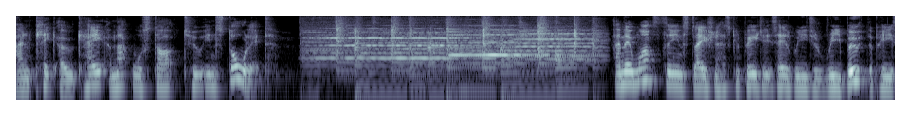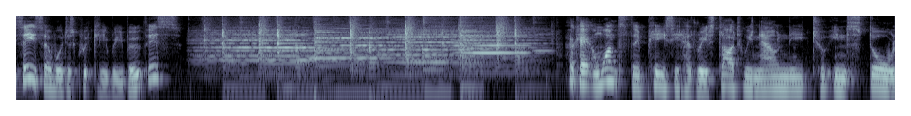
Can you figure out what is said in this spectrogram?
and click OK and that will start to install it. And then once the installation has completed, it says we need to reboot the PC, so we'll just quickly reboot this. Okay, and once the PC has restarted, we now need to install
